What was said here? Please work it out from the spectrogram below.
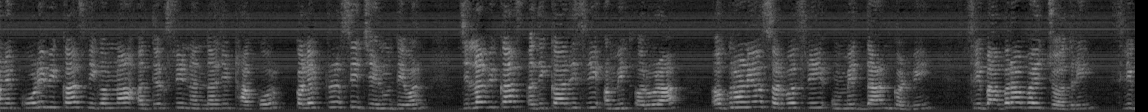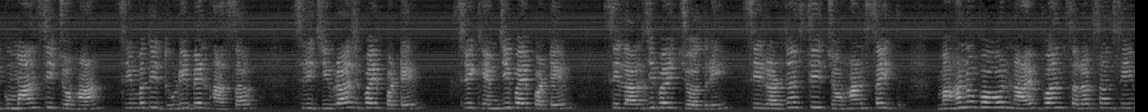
અને કોળી વિકાસ નિગમના અધ્યક્ષ શ્રી નંદાજી ઠાકોર, કલેક્ટર શ્રી જેનુ દેવન જિલ્લા વિકાસ અધિકારી શ્રી અમિત અરોરા, અગ્રણીઓ સર્વશ્રી ઉમેદદાન ગઢવી શ્રી બાબરાભાઈ ચૌધરી, શ્રી ગુમાનસિંહ ચૌહાણ, શ્રીમતી ધૂળીબેન આસર, શ્રી જીવરાજભાઈ પટેલ, શ્રી ખેમજીભાઈ પટેલ, શ્રી લાલજીભાઈ ચૌધરી, શ્રી રણજનસિંહ ચૌહાણ સહિત મહાનુભાવો, નાયબ વન સંરક્ષણ શ્રી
